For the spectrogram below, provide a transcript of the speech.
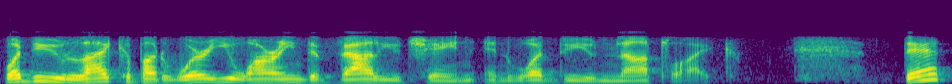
What do you like about where you are in the value chain and what do you not like? That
